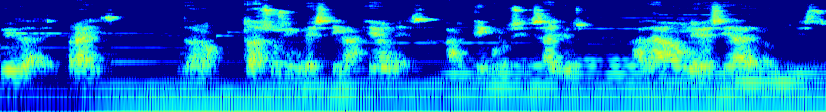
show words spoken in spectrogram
viuda de Price donó todas sus investigaciones, artículos y ensayos a la Universidad de Londres.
